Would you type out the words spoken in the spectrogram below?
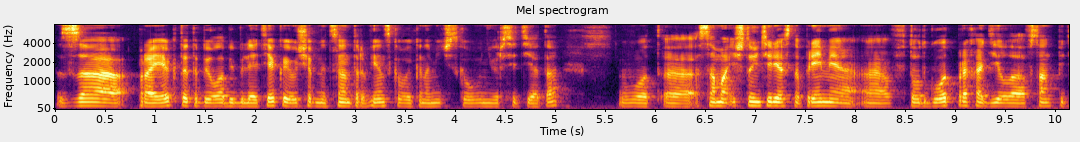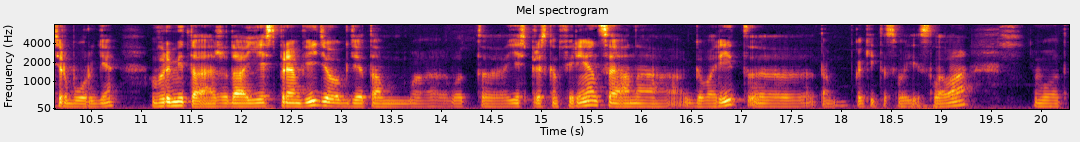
за проект. Это была библиотека и учебный центр Венского экономического университета. Вот. Э, сама, что интересно, премия э, в тот год проходила в Санкт-Петербурге в Эрмитаже, да, есть прям видео, где там э, вот э, есть пресс-конференция, она говорит э, там какие-то свои слова, вот.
